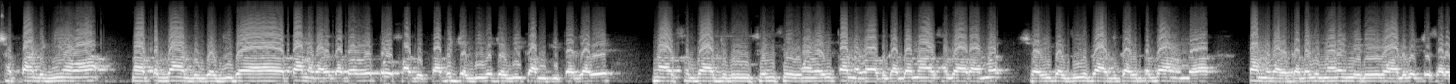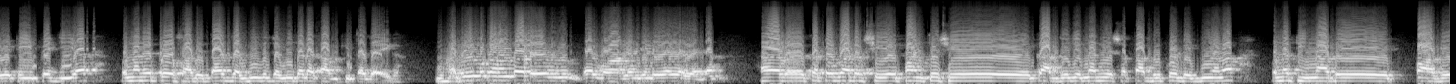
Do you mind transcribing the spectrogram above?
ਛੱਤਾਂ ਡਿੱਗੀਆਂ ਵਾ, ਨਾ ਪ੍ਰਧਾਨ ਦੁੱਗਲ ਜੀ ਦਾ ਧੰਨਵਾਦ ਕਰਦਾ, ਉਹਨਾਂ ਨੇ ਭਰੋਸਾ ਦਿੱਤਾ ਵੀ ਜਲਦੀ ਤੋਂ ਜਲਦੀ ਕੰਮ ਕੀਤਾ ਜਾਵੇ। ਨਾਲ ਸਰਦਾਰ ਜਗਰੂਪ ਸਿੰਘ ਸੇਵਾਂ ਦਾ ਜੀ ਧੰਨਵਾਦ ਕਰਦਾ, ਨਾਲ ਸਰਦਾਰ ਅਮਰ ਸ਼ਾਹੀ ਗਲਜੀ ਕਾਰਜਕਾਰੀ ਪ੍ਰਧਾਨ ਦਾ ਧੰਨਵਾਦ ਕਰਦਾ ਜਿਨ੍ਹਾਂ ਨੇ ਮੇਰੇ ਵਾਰਡ ਵਿੱਚ ਸਰਵੇ ਟੀਮ ਭੇਜੀ ਆ ਉਹਨਾਂ ਨੇ ਭਰੋਸਾ ਦਿੱਤਾ ਜਲਦੀ ਤੋਂ ਜਲਦੀ ਤੁਹਾਡਾ ਕੰਮ ਕੀਤਾ ਜਾਏਗਾ। ਸਾਡੇ ਮਕਾਨ ਤੁਹਾਡੇ ਵਾਰਡ ਜਿਹੜੇ ਹੋਏ ਏਦਾਂ ਔਰ ਘੱਟੋ ਘੱਟ 6 5 ਤੋਂ 6 ਘਰ ਦੇ ਜਿਨ੍ਹਾਂ ਦੀਆਂ ਛੱਤਾਂ ਬਿਲਕੁਲ ਡਿੱਗੀਆਂ ਵਾ ਉਹਨਾਂ ਟੀਨਾਂ ਤੇ ਪਾ ਕੇ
